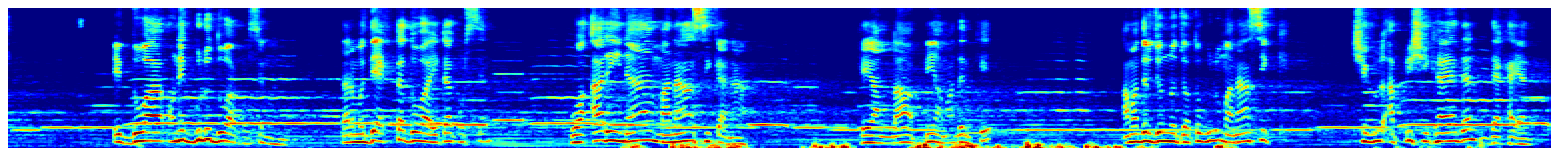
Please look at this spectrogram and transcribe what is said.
কি। এই দোয়া, অনেকগুলো দোয়া করছেন উনি। তার মধ্যে একটা দোয়া এটা করছেন ও আরিনা মানাসিকানা। হে আল্লাহ, আপনি আমাদেরকে, আমাদের জন্য যতগুলো মানাসিক, সেগুলো আপনি শিখাইয়া দেন, দেখাইয়া দেন।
